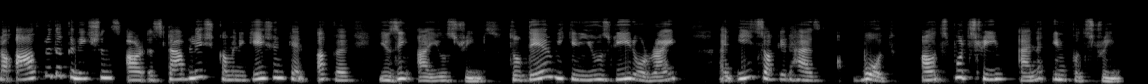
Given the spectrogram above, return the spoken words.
Now, after the connections are established, communication can occur using IO streams. So there we can use read or write and each socket has both output stream and an input stream.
